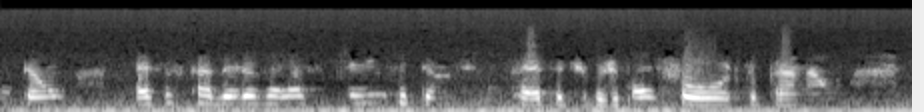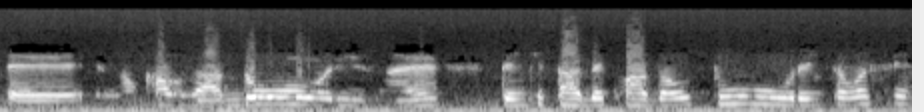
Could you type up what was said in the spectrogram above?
então essas cadeiras elas têm que ter um certo tipo de conforto para não é, não causar dores, né? Tem que estar adequado à altura, então assim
